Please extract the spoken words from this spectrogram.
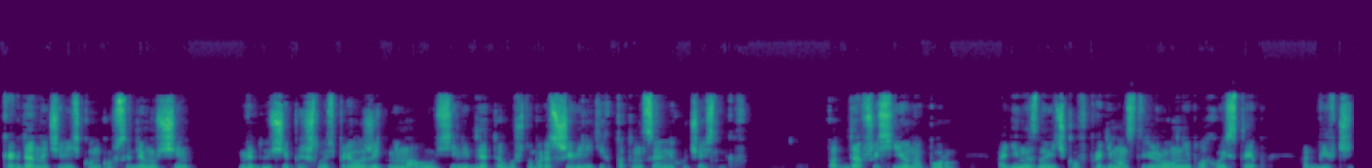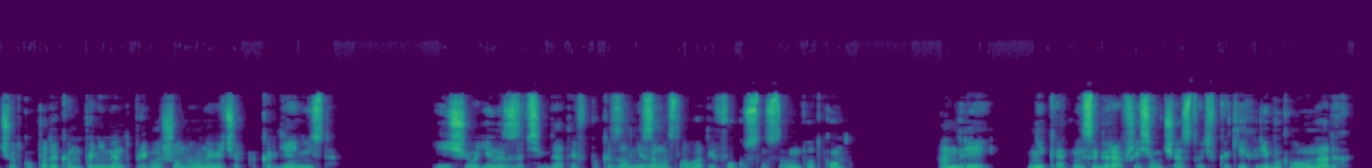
Когда начались конкурсы для мужчин, ведущей пришлось приложить немало усилий для того, чтобы расшевелить их потенциальных участников. Поддавшись ее напору, один из новичков продемонстрировал неплохой степ, отбив чечетку под аккомпанемент приглашенного на вечер аккордеониста. Еще один из завсегдатаев показал незамысловатый фокус с носовым платком. Андрей, никак не собиравшийся участвовать в каких-либо клоунадах,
